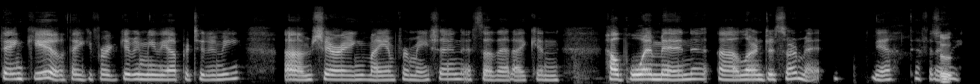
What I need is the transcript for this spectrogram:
thank you. Thank you for giving me the opportunity, um, sharing my information so that I can help women uh, learn discernment. Yeah, definitely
